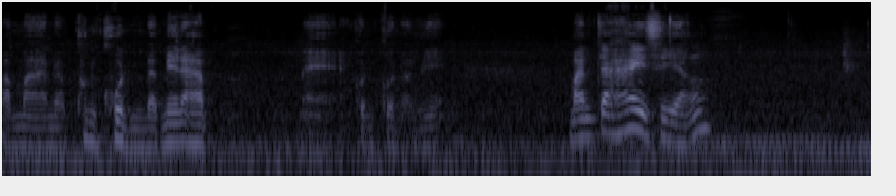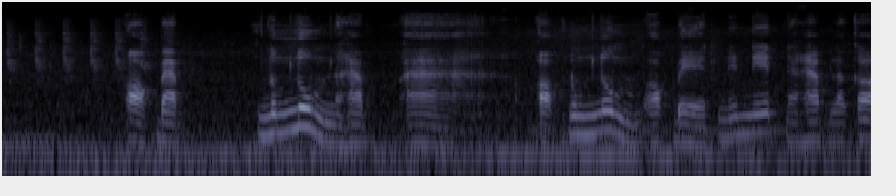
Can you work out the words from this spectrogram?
ประมาณแบบขุ่นๆแบบนี้นะครับแหมขุ่นๆแบบนี้ มันจะให้เสียง ออกแบบนุ่มๆนะครับอ่าออกนุ่มๆ ออกเบสนิดๆนะครับ แล้วก็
